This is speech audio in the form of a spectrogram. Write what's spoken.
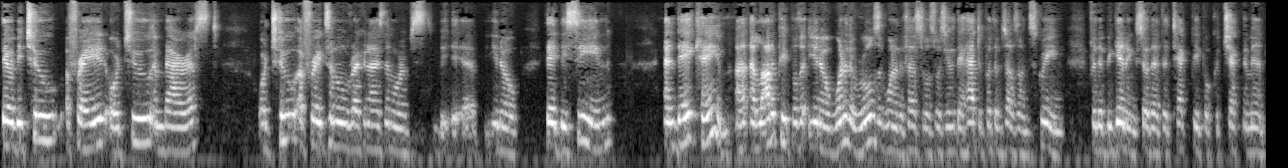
They would be too afraid or too embarrassed or too afraid someone would recognize them or, uh, you know, they'd be seen and they came. A, a, lot of people that you know, one of the rules of one of the festivals was you they had to put themselves on screen for the beginning so that the tech people could check them in,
